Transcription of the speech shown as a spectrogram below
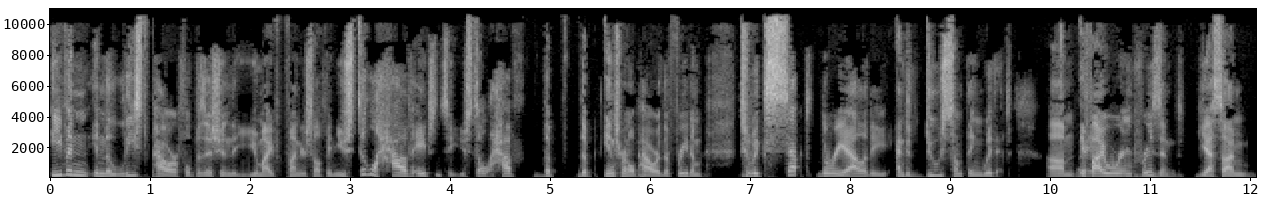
even in the least powerful position that you might find yourself in, you still have agency. You still have the the internal power, the freedom to accept the reality and to do something with it. Um, right. If I were imprisoned, yes, I'm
